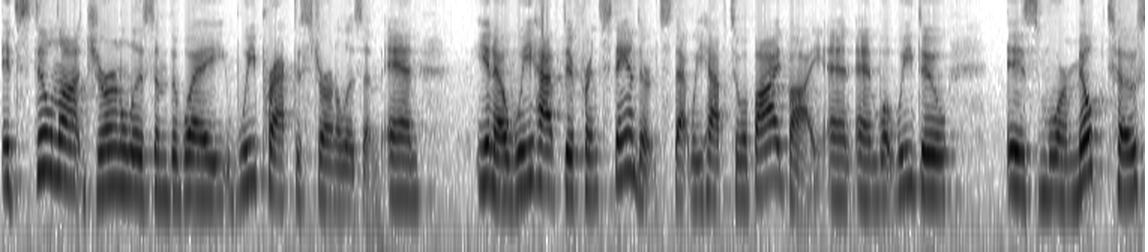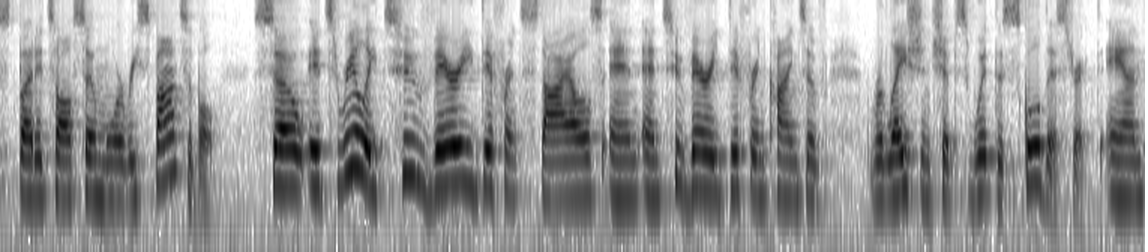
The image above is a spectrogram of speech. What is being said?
it's still not journalism the way we practice journalism. And you know we have different standards that we have to abide by and and what we do is more milk toast, but it's also more responsible. So it's really two very different styles and, and two very different kinds of relationships with the school district. And,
